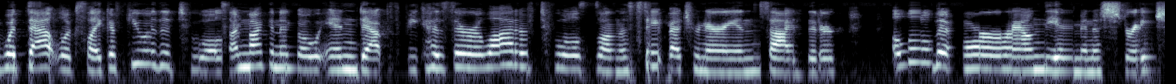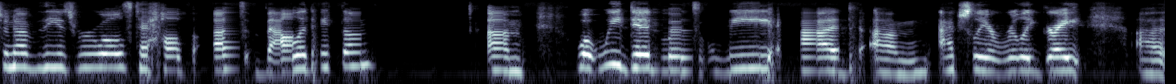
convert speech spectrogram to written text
what that looks like, a few of the tools. I'm not going to go in depth because there are a lot of tools on the state veterinarian side that are a little bit more around the administration of these rules to help us validate them. Um, what we did was we had um, actually a really great uh,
